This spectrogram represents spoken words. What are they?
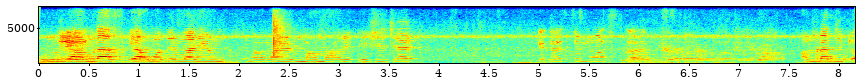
বন্ধুরা আমরা আজকে আমাদের বাড়ি মামার মামা এসেছে এটা হচ্ছে মস্তান আমরা দুটো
